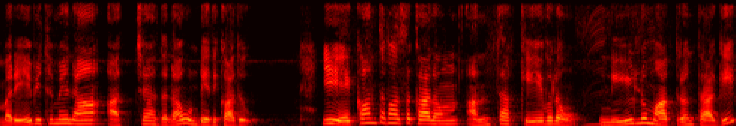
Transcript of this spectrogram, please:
మరే విధమైన ఆచ్ఛాదన ఉండేది కాదు. ఈ ఏకాంతవాస కాలం అంతా కేవలం నీళ్ళు మాత్రం తాగి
